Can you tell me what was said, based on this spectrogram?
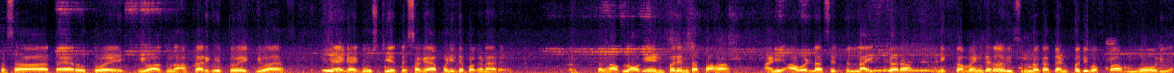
कसा तयार होतोय किंवा अजून आकार घेतोय किंवा ज्या काय गोष्टी आहेत त्या सगळ्या आपण इथे बघणार आहे. तर हा ब्लॉग एंडपर्यंत पहा. आणि आवडला असेल तर लाईक करा आणि कमेंट करायला विसरू नका. गणपती बाप्पा मोर्या.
